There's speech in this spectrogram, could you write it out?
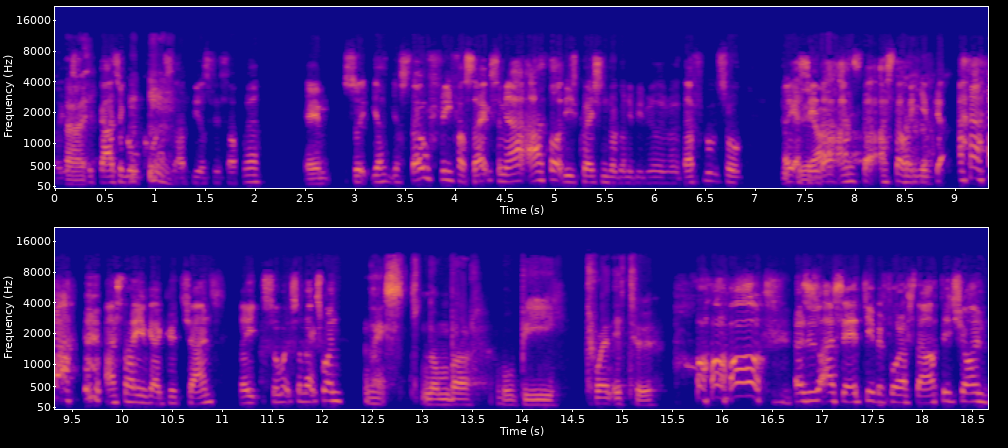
Like Aye. the Gaza goal constantly appears to somewhere. Um, so you're, you're still three for six. I mean, I, I thought these questions were going to be really, really difficult. So, like I said. I, I, still, I still think you've got, I still think you've got a good chance. Right. So, what's the next one? Next number will be twenty-two. this is what I said to you before I started, Sean.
